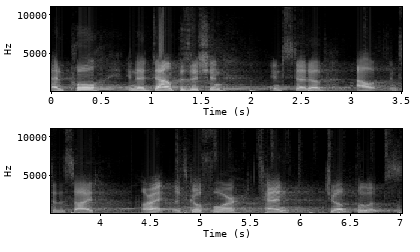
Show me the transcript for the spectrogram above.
and pull in a down position instead of out and to the side. All right, let's go for 10 jump pull-ups.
